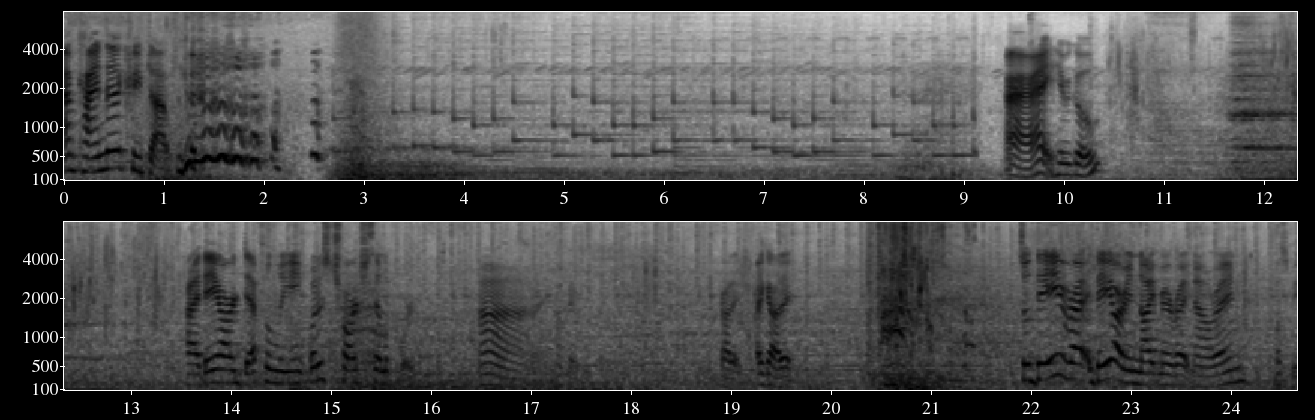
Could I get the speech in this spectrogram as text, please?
I'm kinda creeped out. Alright, here we go. Alright, they are definitely... What is charge teleport? Ah, okay. Got it. I got it. So they they are in nightmare right now, right? Must be.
